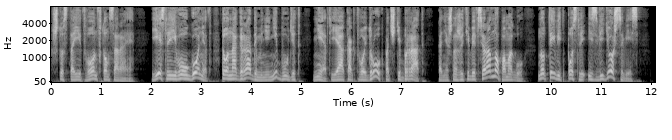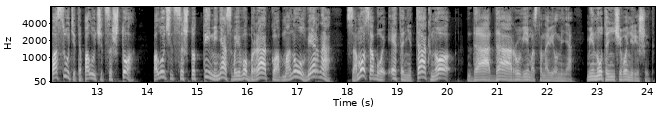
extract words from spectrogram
что стоит вон в том сарае. Если его угонят, то награды мне не будет. Нет, я как твой друг, почти брат. Конечно же, тебе все равно помогу. Но ты ведь после изведешься весь. По сути-то получится что?» Получится, что ты меня, своего братку, обманул, верно? Само собой, это не так, но... Да, да, Рувим остановил меня. Минута ничего не решит.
